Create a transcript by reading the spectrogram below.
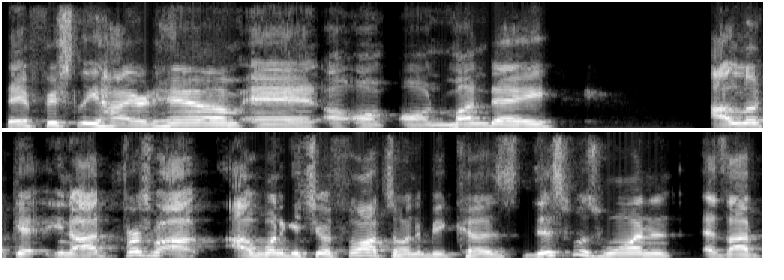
They officially hired him, and uh, on on Monday, I look at you know. I, first of all, I, I want to get your thoughts on it because this was one as I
